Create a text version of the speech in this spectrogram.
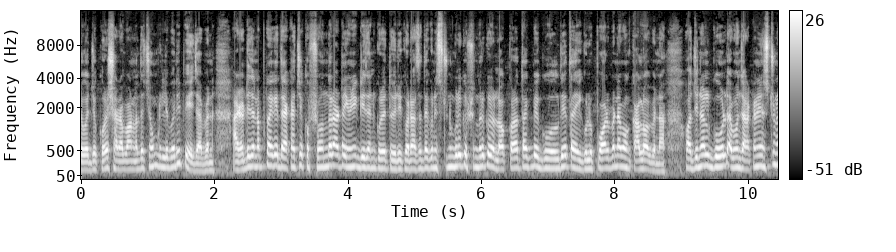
যোগাযোগ করে সারা বাংলাদেশ হোম ডেলিভারি পেয়ে যাবেন। আর এটা ডিজাইন আপনাকে দেখাচ্ছে, খুব সুন্দর একটা ইউনিক ডিজাইন করে তৈরি করা আছে। দেখুন স্টোনগুলো খুব সুন্দর করে লক করা থাকবে, গোল দিয়ে, তাই এগুলো পড়বে না এবং কালো হবে না। অরিজিনাল গোল্ড এবং জার্কানি স্টোন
